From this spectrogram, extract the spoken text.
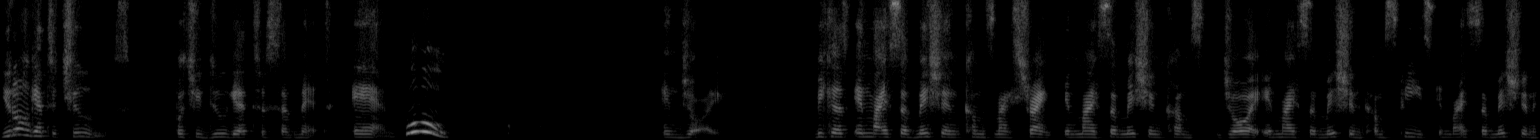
You don't get to choose, but you do get to submit and woo, enjoy. Because in my submission comes my strength. In my submission comes joy. In my submission comes peace. In my submission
